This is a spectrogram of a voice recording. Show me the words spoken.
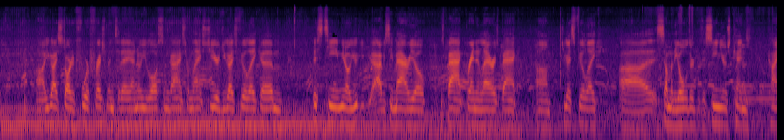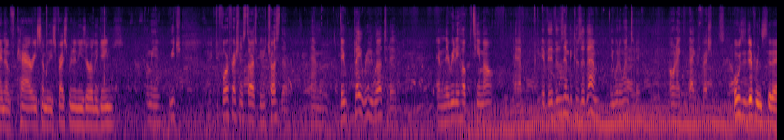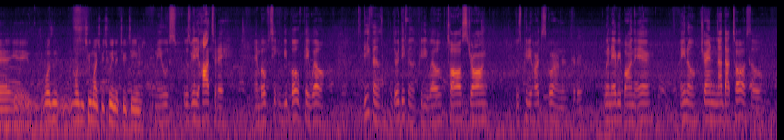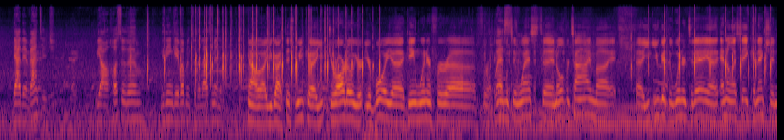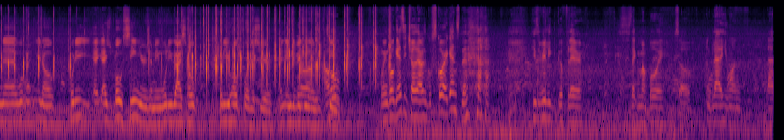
Uh, you guys started four freshmen today. I know you lost some guys from last year. Do you guys feel like um, this team, you know, you, you, obviously Mario is back, Brandon Lara is back. Um, do you guys feel like uh, some of the older, the seniors can kind of carry some of these freshmen in these early games? I mean, we, before freshmen starts, we trust them. And they played really well today. And they really helped the team out. And if it wasn't because of them, we wouldn't win today. I want to thank the freshmen. What was the difference today? It wasn't wasn't too much between the two teams. I mean, it was it was really hot today, and both teams we both played well. Defense, their defense was pretty well, tall, strong. It was pretty hard to score on them today. Win every ball in the air. And, you know, Trent not that tall, so they had the advantage. We out hustled them. We didn't give up until the last minute. Now uh, you got this week uh, Gerardo, your, your boy, uh, game winner for uh, for West. Hamilton West uh, in overtime. Uh, you, you, get the winner today. NLSA connection. you know, what do you, as both seniors? I mean, what do you guys hope? What do you hope for this year, individually well, and team? when we go against each other, I will score against them. He's a really good player. He's like my boy, so I'm glad he won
